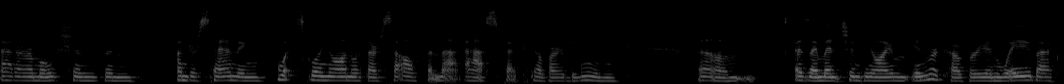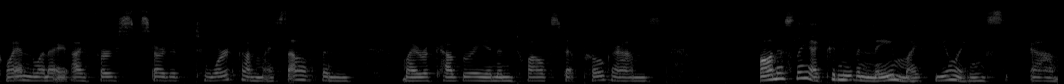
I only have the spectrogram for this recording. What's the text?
at our emotions and understanding what's going on with ourself and that aspect of our being. Um, as I mentioned, you know, I'm in recovery, and way back when, when I, I first started to work on myself and my recovery and in 12 step programs, honestly, I couldn't even name my feelings. Um,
